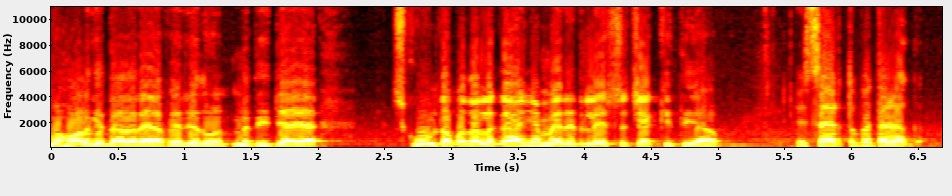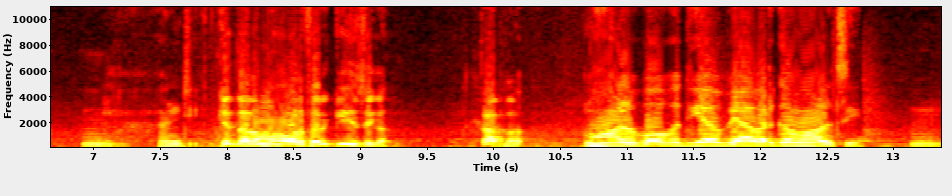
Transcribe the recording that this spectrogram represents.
ਮਾਹੌਲ ਕਿੱਦਾਂ ਦਾ ਰਿਹਾ? ਫਿਰ ਜਦੋਂ ਨਤੀਜਾ ਆਇਆ ਸਕੂਲ ਤੋਂ ਪਤਾ ਲੱਗਾ ਜਾਂ ਮੈਰਿਟ ਲਿਸਟ ਚੈੱਕ ਕੀਤੀ ਆਪ? ਸਰ ਤੋਂ ਪਤਾ ਲੱਗਾ। ਹੂੰ। ਹਾਂਜੀ। ਕਿੱਦਾਂ ਦਾ ਮਾਹੌਲ ਫਿਰ ਕੀ ਸੀਗਾ? ਘਰ ਦਾ? ਮਾਹੌਲ ਬਹੁਤ ਵਧੀਆ ਵਿਆਹ ਵਰਗਾ ਮਾਹੌਲ ਸੀ। ਹੂੰ।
